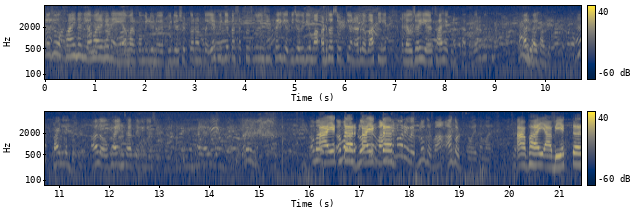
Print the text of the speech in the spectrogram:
તો જો ફાઇનલી અમારે છે ને એ અમારા કોમેડીનો એક વીડિયો શૂટ કરવાનો તો એક વીડિયો તો સક્સેસફુલી શૂટ થઈ ગયો. બીજો વિડીયોમાં અડધો શૂટ થયો અને અડધો બાકી છે. એટલે હું જોઈએ થાય કે નથી થતો. બરાબર હાલ ભાઈ. હાલો ભાઈ સાથે વીડિયો શૂટ કરો ભાઈ આવી ગયા અમારે- આ એક્ટર આ એક્ટરમાં આગળ થવાય આ ભાઈ આ બે એક્ટર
